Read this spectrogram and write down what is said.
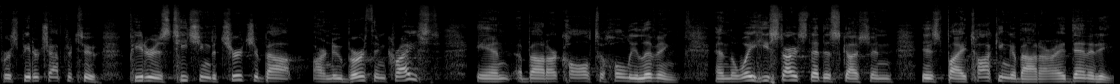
1 Peter chapter 2. Peter is teaching the church about our new birth in Christ and about our call to holy living. And the way he starts that discussion is by talking about our identity.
